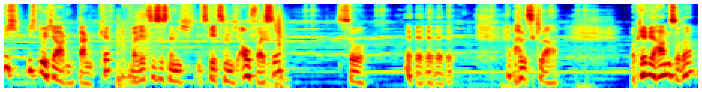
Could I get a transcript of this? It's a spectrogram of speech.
Nicht, nicht durchjagen. Danke. Weil jetzt ist es nämlich, jetzt geht es nämlich auf, weißt du? So. alles klar. Okay, wir haben es, oder?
